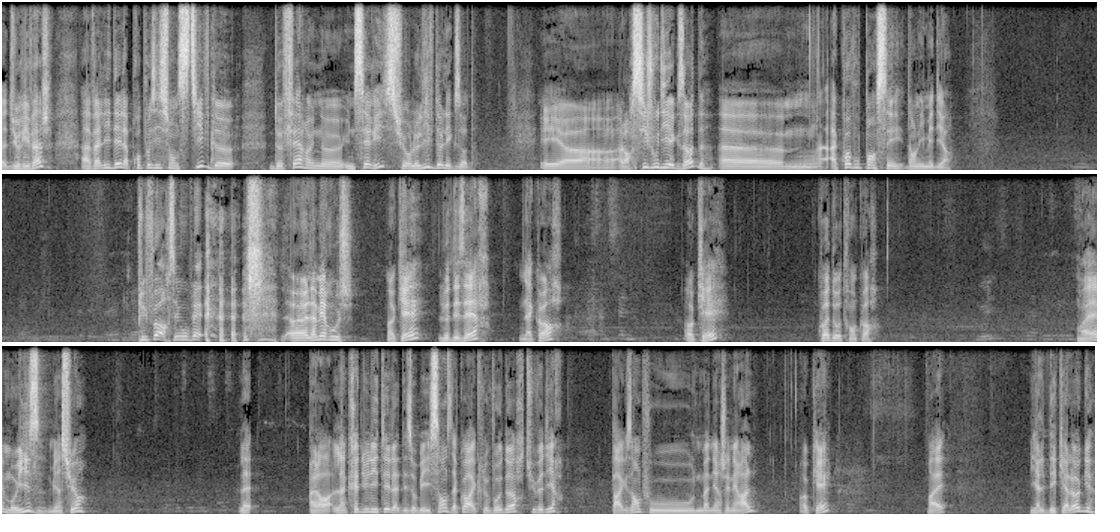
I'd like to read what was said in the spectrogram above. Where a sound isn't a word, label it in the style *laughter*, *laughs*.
du rivage a validé la proposition de Steve de de faire une, série sur le livre de l'Exode. Et euh, alors, si je vous dis Exode, euh, à quoi vous pensez dans l'immédiat? Plus fort, s'il vous plaît. *laughs* Euh, la mer Rouge. Ok. Le désert. D'accord. Ok. Quoi d'autre encore? Ouais, Moïse, bien sûr. Alors, l'incrédulité, la désobéissance, d'accord, avec le vaudeur, tu veux dire? Par exemple, ou de manière générale? Ok. Ouais. Il y a le décalogue.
